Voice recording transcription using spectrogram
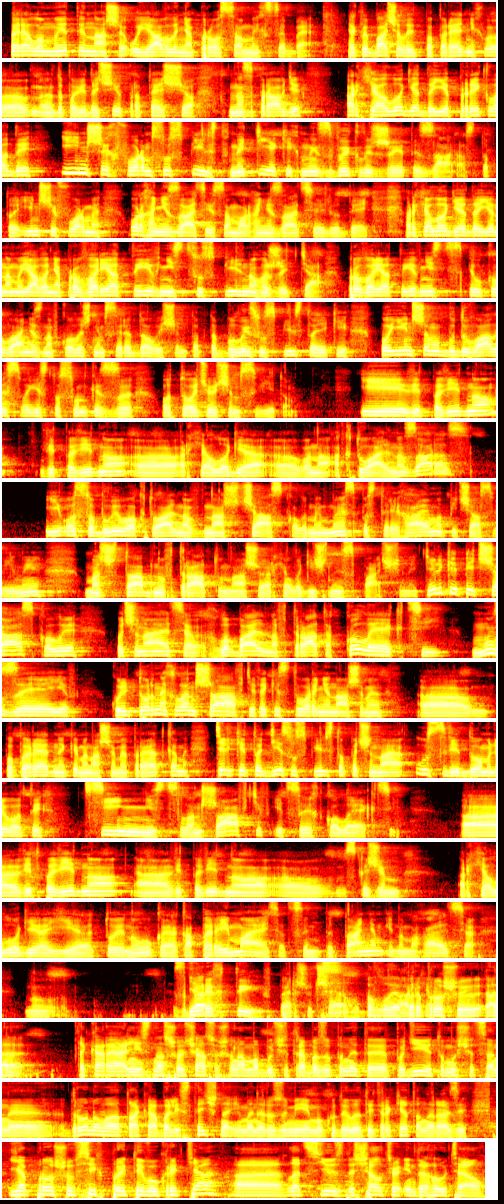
переломити наше уявлення про самих себе. Як ви бачили від попередніх е, е, доповідачів про те, що насправді археологія дає приклади інших форм суспільств, не ті, яких ми звикли жити зараз, тобто інші форми організації, самоорганізації людей. Археологія дає нам уявлення про варіативність суспільного життя, про варіативність спілкування з навколишнім середовищем. Тобто були суспільства, які по-іншому будували свої стосунки з оточуючим світом. І відповідно, відповідно, е, археологія е, вона актуальна зараз. І особливо актуально в наш час, коли ми, ми спостерігаємо під час війни масштабну втрату нашої археологічної спадщини. Тільки під час, коли починається глобальна втрата колекцій, музеїв, культурних ландшафтів, які створені нашими е, попередниками, нашими предками, тільки тоді суспільство починає усвідомлювати цінність ландшафтів і цих колекцій. Е, Відповідно, е, відповідно, е, скажімо, археологія є тою наукою, яка переймається цим питанням і намагається ну, зберегти в першу чергу. Павло, я перепрошую. Да, да. Така реальність нашого часу, що нам, мабуть, ще треба зупинити подію, тому що це не дронова атака, а балістична, і ми не розуміємо, куди летить ракета наразі. Я прошу всіх пройти в укриття. Uh, Let's use the shelter in the hotel.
